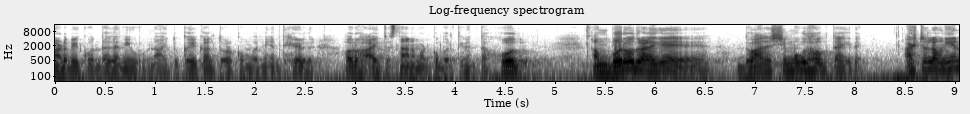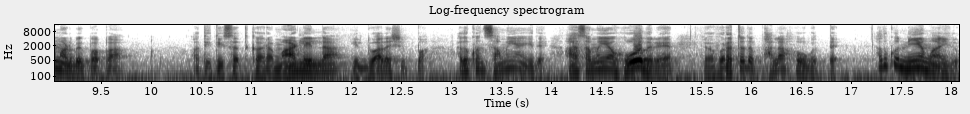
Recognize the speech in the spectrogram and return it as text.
ಮಾಡಬೇಕು ಅಂದಾಗ ನೀವು, ಆಯಿತು, ಕೈ ಕಾಲು ತೊಳ್ಕೊಂಬನ್ನಿ ಅಂತ ಹೇಳಿದ್ರೆ, ಅವರು ಆಯಿತು, ಸ್ನಾನ ಮಾಡ್ಕೊಂಡು ಬರ್ತೀನಿ ಅಂತ ಹೋದರು. ಅವ್ನು ಬರೋದ್ರೊಳಗೆ ದ್ವಾದಶಿ ಮುಗಿದು ಹೋಗ್ತಾ ಇದೆ. ಅಷ್ಟರಲ್ಲಿ ಅವನು ಏನು ಮಾಡಬೇಕು ಪಾಪ? ಅತಿಥಿ ಸತ್ಕಾರ ಮಾಡಲಿಲ್ಲ ಇಲ್ಲಿ ದ್ವಾದಶಿಪ್ಪ ಅದಕ್ಕೊಂದು ಸಮಯ ಇದೆ. ಆ ಸಮಯ ಹೋದರೆ ವ್ರತದ ಫಲ ಹೋಗುತ್ತೆ. ಅದಕ್ಕೊಂದು ನಿಯಮ ಇದು.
